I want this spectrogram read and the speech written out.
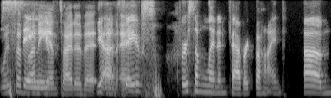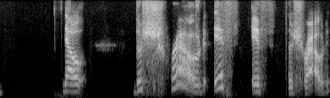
With a bunny inside of it Yeah, and save- eggs. for some linen fabric behind. Um, now, the shroud, if if the shroud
